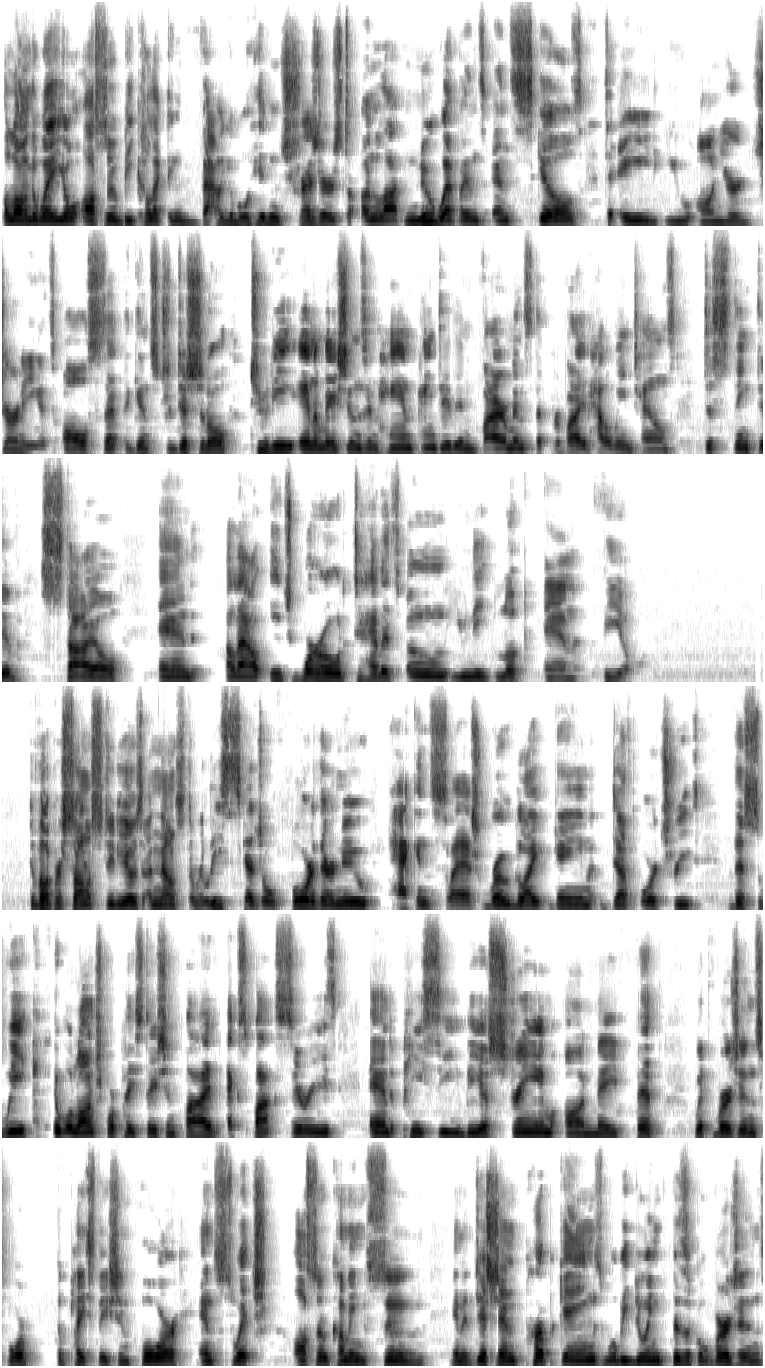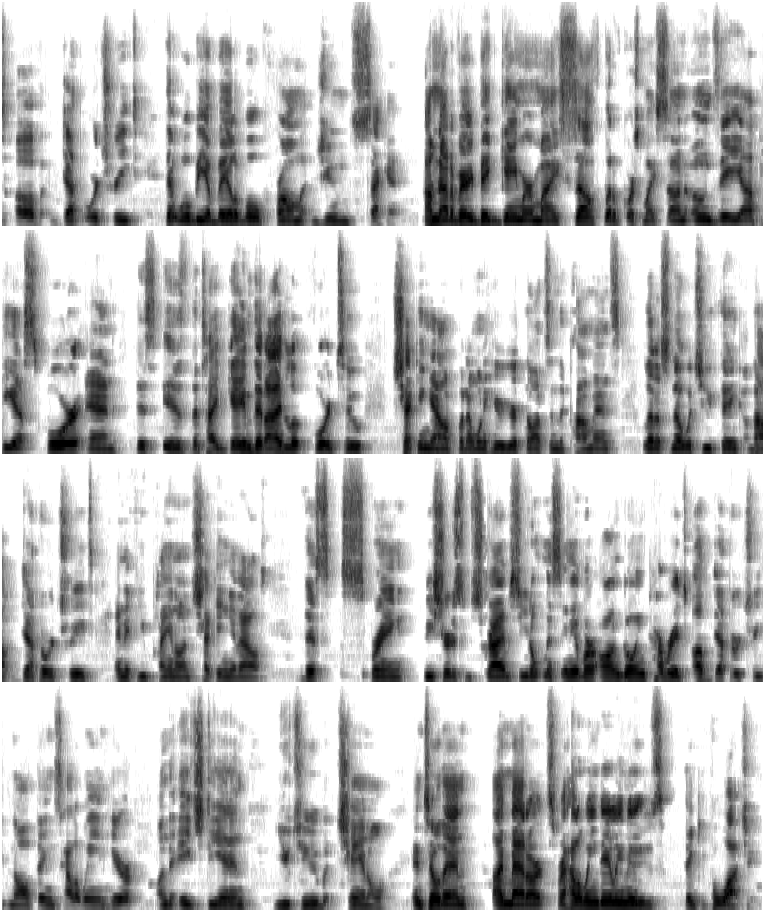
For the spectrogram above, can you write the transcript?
Along the way, you'll also be collecting valuable hidden treasures to unlock new weapons and skills to aid you on your journey. It's all set against traditional 2D animations and hand painted environments that provide Halloween Town's distinctive style and allow each world to have its own unique look and feel. Developer Saona Studios announced the release schedule for their new hack and slash roguelike game Death or Treat this week. It will launch for PlayStation 5, Xbox Series, and PC via Steam on May 5th, with versions for the PlayStation 4 and Switch also coming soon. In addition, Perp Games will be doing physical versions of Death or Treat that will be available from June 2nd. I'm not a very big gamer myself, but of course my son owns a uh, PS4, and this is the type game that I look forward to checking out. But I want to hear your thoughts in the comments. Let us know what you think about Death or Treat, and if you plan on checking it out this spring. Be sure to subscribe so you don't miss any of our ongoing coverage of Death or Treat and all things Halloween here on the HDN YouTube channel. Until then, I'm Matt Arts for Halloween Daily News. Thank you for watching.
